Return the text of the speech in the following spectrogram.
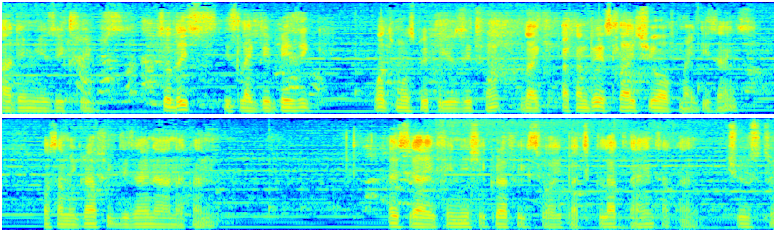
adding music clips. So this is like the basic what most people use it for. Like I can do a slideshow of my designs because I'm a graphic designer and I can let's say I finish a graphics for a particular client I can choose to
